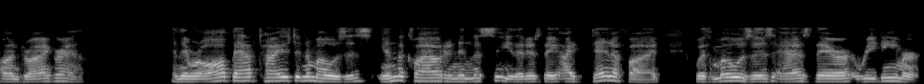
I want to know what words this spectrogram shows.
on dry ground. And they were all baptized into Moses in the cloud and in the sea. That is, they identified with Moses as their redeemer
